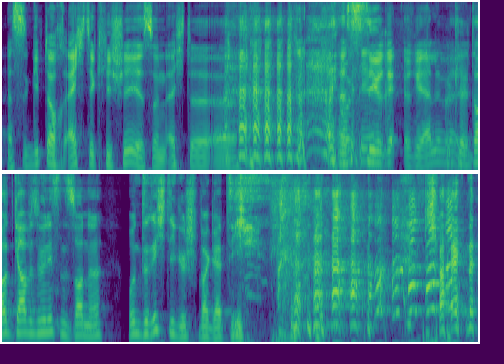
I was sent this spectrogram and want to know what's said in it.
es gibt auch echte Klischees und echte äh, das ist die re reelle Welt. Okay, dort gab es wenigstens Sonne und richtige Spaghetti. keine,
